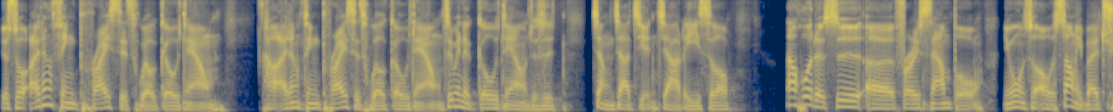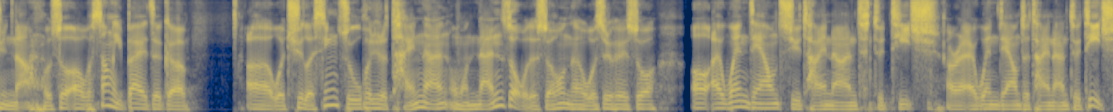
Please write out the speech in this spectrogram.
就说 I don't think prices will go down。好，I don't think prices will go down。这边的 go down 就是降价减价的意思喽。那或者是呃，for example，你问我说哦，我上礼拜去哪？我说哦，我上礼拜这个。呃，我去了新竹或者是台南往南走的时候呢，我是可以说哦，I went down to Tainan to teach。Alright, I went down to Tainan to teach。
